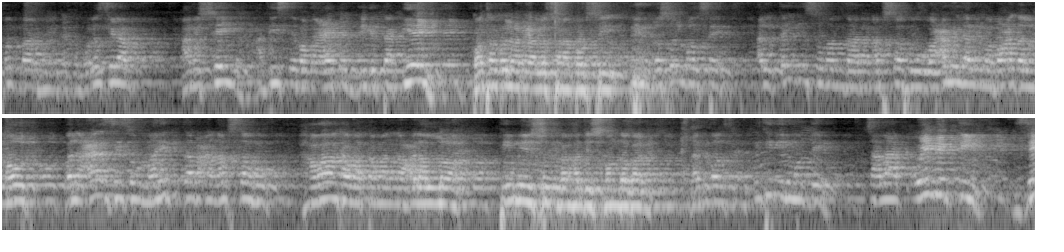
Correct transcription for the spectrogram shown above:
খোদবার ভূমিকাতে বলেছিলাম আমি সেই হাদিস এবং আয়াতের দিকে তাকিয়েই কথাগুলো আমি আলোচনা করছি। রাসূল বলছে আল কাইয়িসু মান দারা নাফসাহু ওয়া আমিলা লিমা বা'দাল মাউত ওয়াল আজিজু মান ইত্তাবা নাফসাহু, হাওয়া হাওয়া তামান্না আলা আল্লাহ তিরমিজি শরীফ হাদিস বন্ধগণ। নবী বলছেন, পৃথিবীর মধ্যে চালাক ওই ব্যক্তি যে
